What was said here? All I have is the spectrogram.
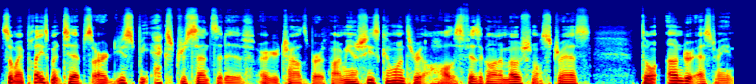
So my placement tips are just be extra sensitive of your child's birth mom. You know, she's going through all this physical and emotional stress. Don't underestimate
